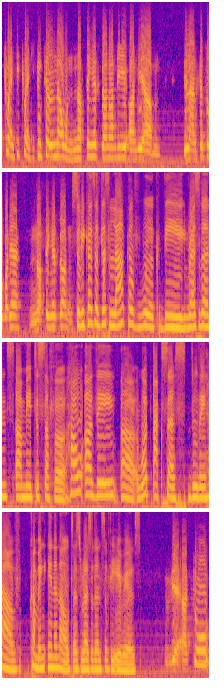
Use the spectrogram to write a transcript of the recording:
2022 till now, nothing is done on the on the um the landscapes over there, nothing is done. So, because of this lack of work, the residents are made to suffer. How are they? Uh, what access do they have coming in and out as residents of the areas? There are two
